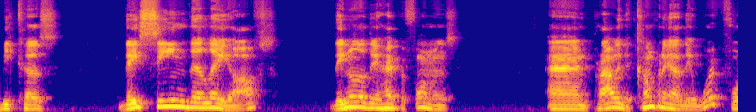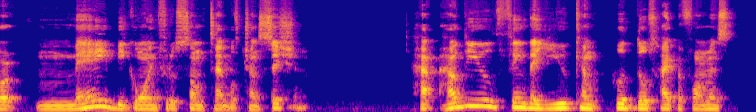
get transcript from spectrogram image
Because they've seen the layoffs, they know that they're high performance, and probably the company that they work for may be going through some type of transition. How, how do you think that you can put those high performance,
